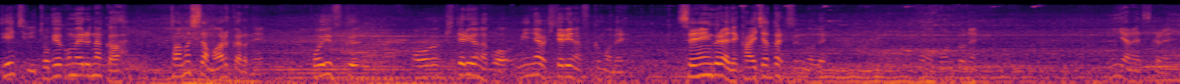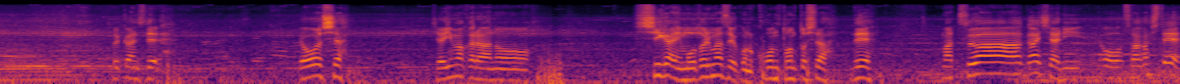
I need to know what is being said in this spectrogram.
う現地に溶け込めるなんか楽しさもあるからね。こういう服を着てるようなこうみんなが着てるような服もね1000円ぐらいで買えちゃったりするので。とねいいんじゃないですかね。そういう感じで。よっしゃじゃあ今からあの市街に戻りますよこの混沌とした。でまあ、ツアー会社にを探して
